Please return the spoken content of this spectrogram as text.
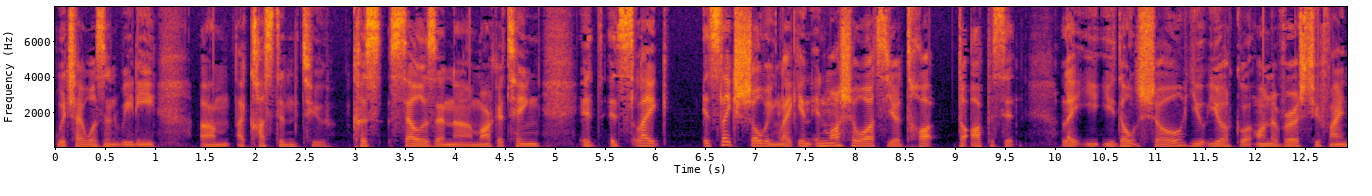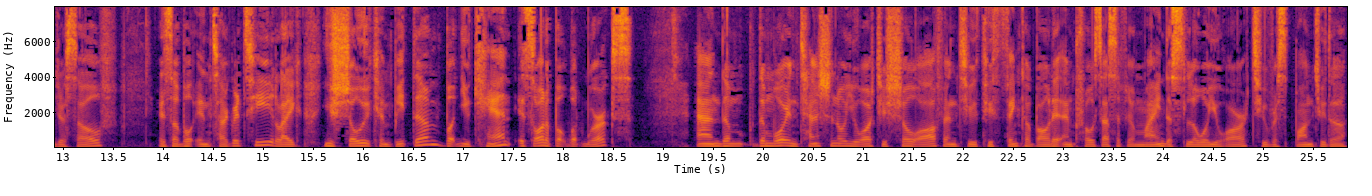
which i wasn't really um accustomed to. Because sales and uh, marketing it it's like it's like showing. Like in in martial arts you're taught the opposite. Like you, you don't show you you're on the verge to find yourself. It's about integrity. Like you show you can beat them but you can't. It's all about what works and the, the more intentional you are to show off and to, to think about it and process of your mind, the slower you are to respond to the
